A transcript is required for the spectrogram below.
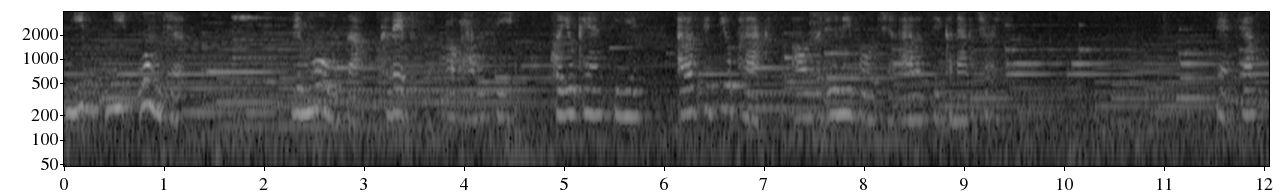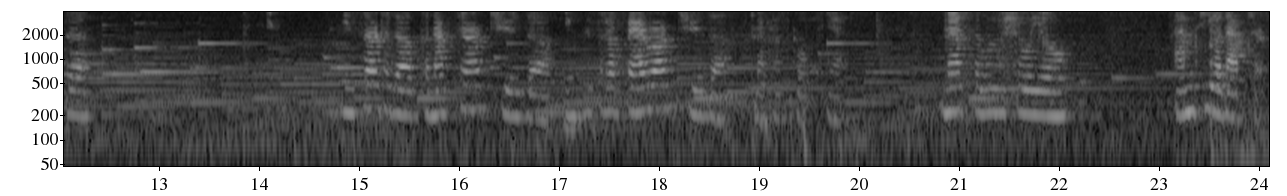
need, need, won't remove the clips of LC, so you can see LC duplex or the uniboot LC connectors. Just uh, insert the connector to the insert ferrule to the microscope. Yeah. Next, we will show you MT adapters.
